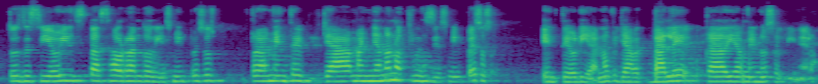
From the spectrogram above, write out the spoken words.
Entonces, si hoy estás ahorrando 10 mil pesos, realmente ya mañana no tienes 10 mil pesos, en teoría, ¿no? Ya vale cada día menos el dinero.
